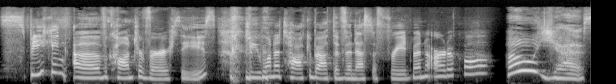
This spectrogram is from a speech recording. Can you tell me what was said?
Speaking of controversies, do you want to talk about the Vanessa Friedman article? Oh, yes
